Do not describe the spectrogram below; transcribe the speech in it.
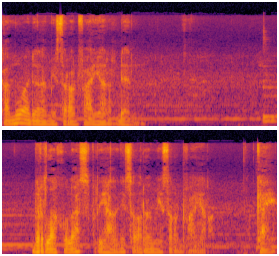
kamu adalah Mr. On Fire dan berlakulah seperti halnya seorang Mr. On Fire kayak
